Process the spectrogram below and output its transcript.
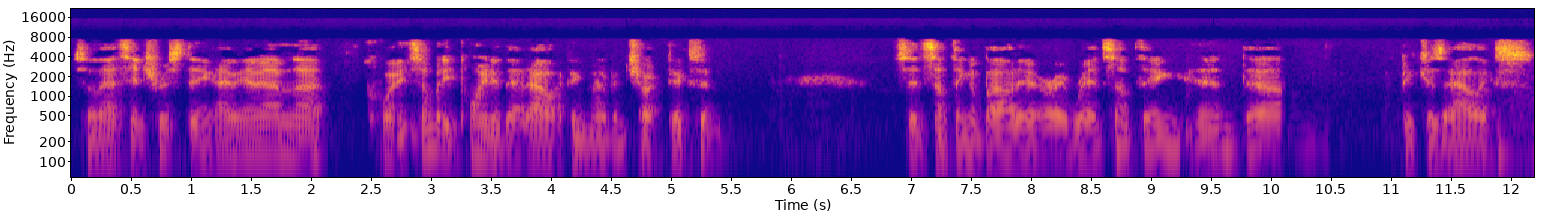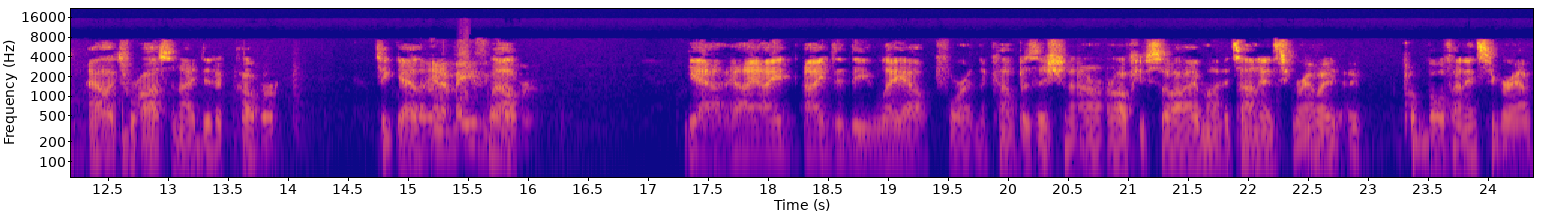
so that's interesting. I mean, I'm not quite. Somebody pointed that out. I think it might have been Chuck Dixon. Said something about it, or I read something, and um, because Alex Alex Ross and I did a cover together, an amazing well, cover. Yeah, I, I, I did the layout for it and the composition. I don't know if you saw. I'm, it's on Instagram. I, I put both on Instagram,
